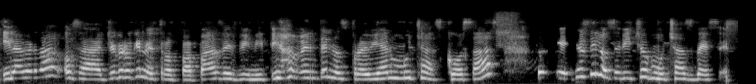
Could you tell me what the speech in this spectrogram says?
Y la verdad, o sea, yo creo que nuestros papás definitivamente nos prohibían muchas cosas, porque yo sí los he dicho muchas veces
